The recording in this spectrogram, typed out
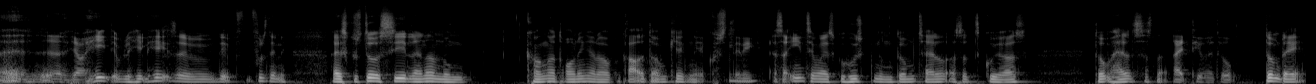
øh, øh, jeg var helt, jeg blev helt hæs, øh, det er fuldstændig. Og jeg skulle stå og sige et eller andet om nogle konger og dronninger, der var begravet i domkirken, og jeg kunne slet ikke. Altså en ting var, at jeg skulle huske nogle dumme tal, og så skulle jeg også dum hals og sådan noget. Nej, det var dumt. Dum dag.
